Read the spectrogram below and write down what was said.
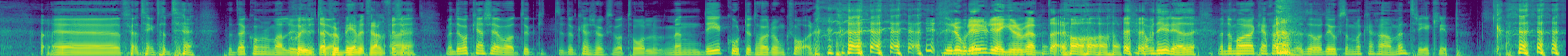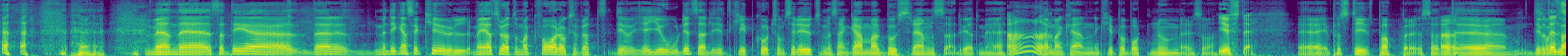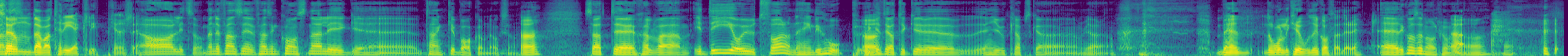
Eh, för jag tänkte att det, det där kommer de aldrig Skjuta utnyttja. problemet framför sig. Nej, Men det var kanske jag var, då, kanske jag också var 12, men det kortet har de kvar. Det roliga är ju längre du väntar. ja, ja, men det är ju det. Men de har kanske, det är också, de har kanske använt tre klipp. men, eh, så det, där, men det är ganska kul, men jag tror att de har kvar det också för att det, jag gjorde ett sånt litet klippkort som ser ut som en sån gammal bussremsa, du vet med, där Ah, man kan klippa bort nummer så, just det. eh, på styvt papper. Så att, Ja. eh, det så var, en fanns, söndag var tre klipp kanske? Ja, lite så. Men det fanns, det fanns en konstnärlig eh, tanke bakom det också. Ja. Så att eh, själva idé och utförande hängde ihop, Ja. vilket jag tycker en julklapp ska göra. Men noll kronor kostade det. Eh, det kostar noll kronor. Ja. Ja. Ja.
